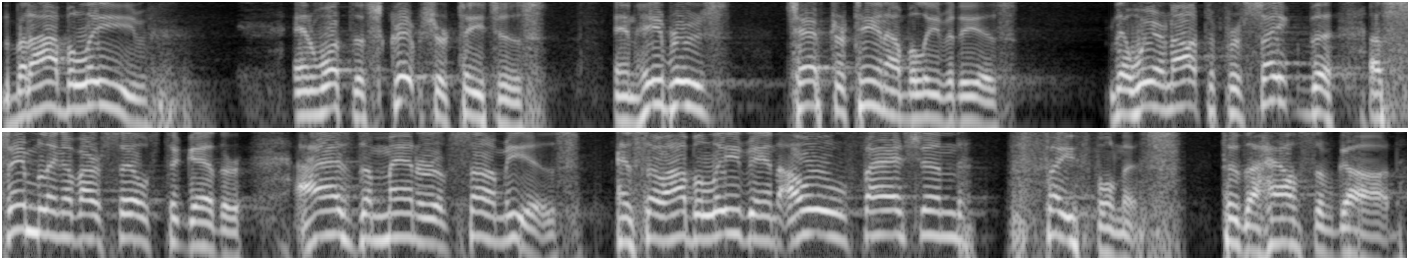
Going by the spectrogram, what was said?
But I believe in what the scripture teaches in Hebrews chapter 10, I believe it is. That we are not to forsake the assembling of ourselves together as the manner of some is. And so I believe in old fashioned faithfulness to the house of God.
